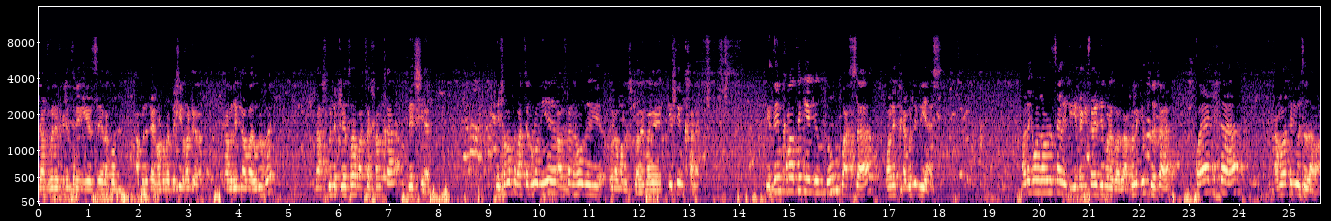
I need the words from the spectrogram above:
ডাস্টবিনে ফেলে থেকে গিয়েছে, এরকম আমেরিকায় ঘটনা বেশি ঘটে আমেরিকা বা ইউরোপে ডাস্টবিনে ফেলে থাকা বাচ্চার সংখ্যা বেশি আর। এই সমস্ত বাচ্চাগুলো নিয়ে অরফান হাউসে ওরা মানুষ করে মানে এতিমখানায় এতিমখানা থেকে কিন্তু বাচ্চা অনেক ফ্যামিলি নিয়ে আসে। অনেকে মনে করেন চ্যারিটি এটা কি চ্যারিটি মনে করবে আসলে কিন্তু এটা কয়েকটা ঝামেলা থেকে বেঁচে যাওয়া।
